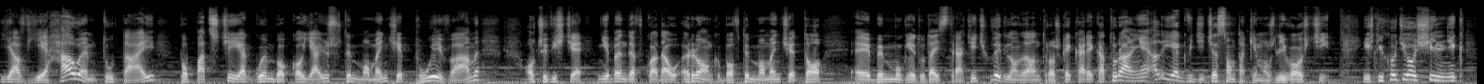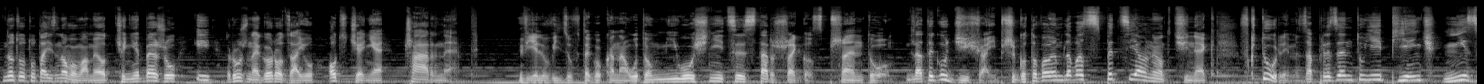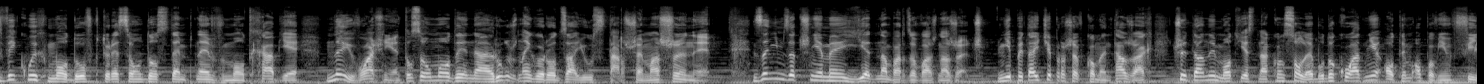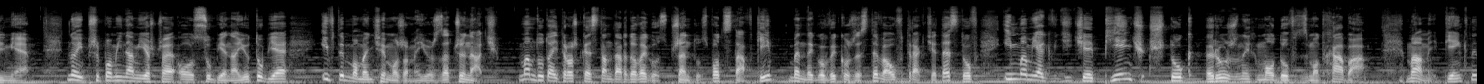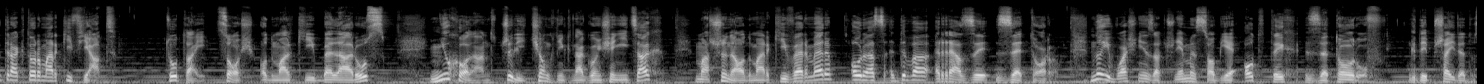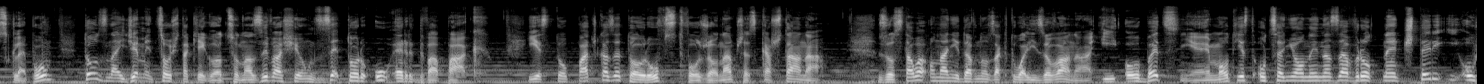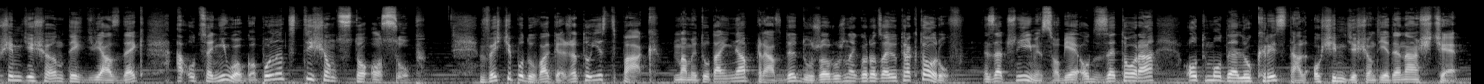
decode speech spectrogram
Ja wjechałem tutaj, popatrzcie jak głęboko, ja już w tym momencie pływam. Oczywiście nie będę wkładał rąk, bo w tym momencie to e, bym mógł je tutaj stracić. Wygląda on troszkę karykaturalnie, ale jak widzicie są takie możliwości. Jeśli chodzi o silnik, no to tutaj znowu mamy odcienie beżu i różnego rodzaju odcienie czarne. Wielu widzów tego kanału to miłośnicy starszego sprzętu. Dlatego dzisiaj przygotowałem dla Was specjalny odcinek, w którym zaprezentuję 5 niezwykłych modów, które są dostępne w ModHubie. No i właśnie, to są mody na różnego rodzaju starsze maszyny. Zanim zaczniemy, jedna bardzo ważna rzecz. Nie pytajcie proszę w komentarzach, czy dany mod jest na konsolę, bo dokładnie o tym opowiem w filmie. No i przypominam jeszcze o subie na YouTubie i w tym momencie możemy już zaczynać. Mam tutaj troszkę standardowego sprzętu z podstawki, będę go wykorzystywał w trakcie testów i mam jak widzicie 5 sztuk różnych modów z ModHuba. Mamy piękny traktor marki Fiat, Tutaj coś od marki Belarus, New Holland, czyli ciągnik na gąsienicach, maszyna od marki Vermeer oraz dwa razy Zetor. No i właśnie zaczniemy sobie od tych Zetorów. Gdy przejdę do sklepu, to znajdziemy coś takiego, co nazywa się Zetor UR2 Pack. Jest to paczka Zetorów stworzona przez Kasztana. Została ona niedawno zaktualizowana i obecnie mod jest oceniony na zawrotne 4,8 gwiazdek, a oceniło go ponad 1100 osób. Weźcie pod uwagę, że to jest pak. Mamy tutaj naprawdę dużo różnego rodzaju traktorów. Zacznijmy sobie od Zetora od modelu Krystal 8011.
